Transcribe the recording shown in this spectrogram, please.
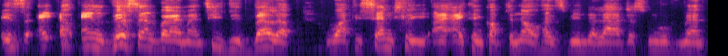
is uh, in this environment, he developed what essentially I, I, think up to now has been the largest movement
